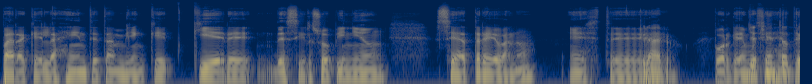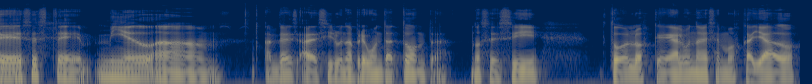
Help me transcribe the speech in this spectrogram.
para que la gente también que quiere decir su opinión se atreva, ¿no? Este, claro. Porque Yo siento que, es este miedo a, a, decir una pregunta tonta. No sé si todos los que alguna vez hemos callado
